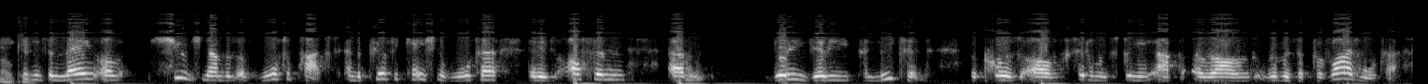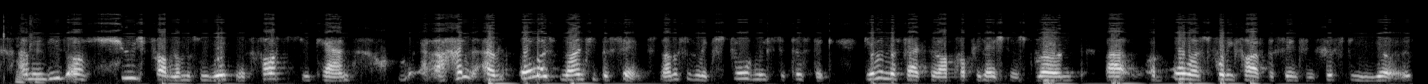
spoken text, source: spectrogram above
Okay. It is the laying of huge numbers of water pipes and the purification of water that is often um, very, very polluted because of settlements springing up around rivers that provide water. Okay. I mean, these are huge problems. We're working as fast as we can. Um, almost 90%. Now, this is an extraordinary statistic, given the fact that our population has grown uh, almost 45% in 15 years.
